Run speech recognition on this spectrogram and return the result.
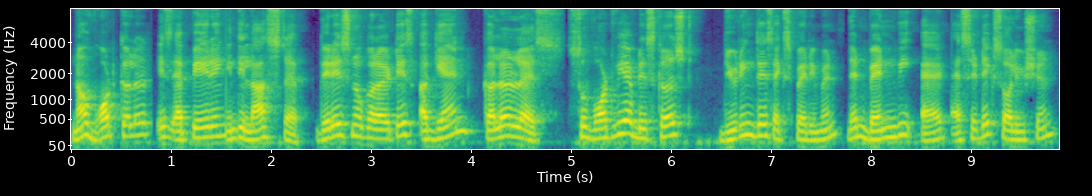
Now what color is appearing in the last step? There is no color. It is again colorless. So what we have discussed during this experiment, then when we add acidic solution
